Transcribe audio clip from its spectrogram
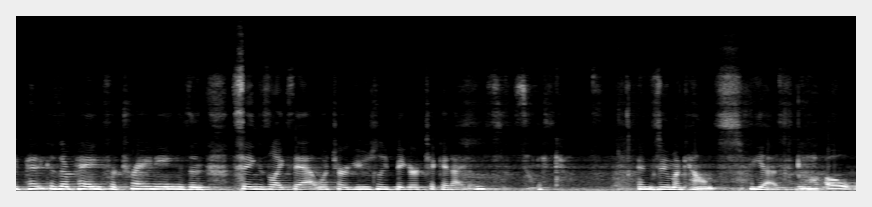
dependent, because they're paying for trainings and things like that, which are usually bigger ticket items. And Zoom accounts, yes. Oh,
